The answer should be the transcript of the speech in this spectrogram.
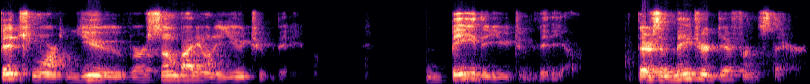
benchmark you versus somebody on a YouTube video. Be the YouTube video. There's a major difference there.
